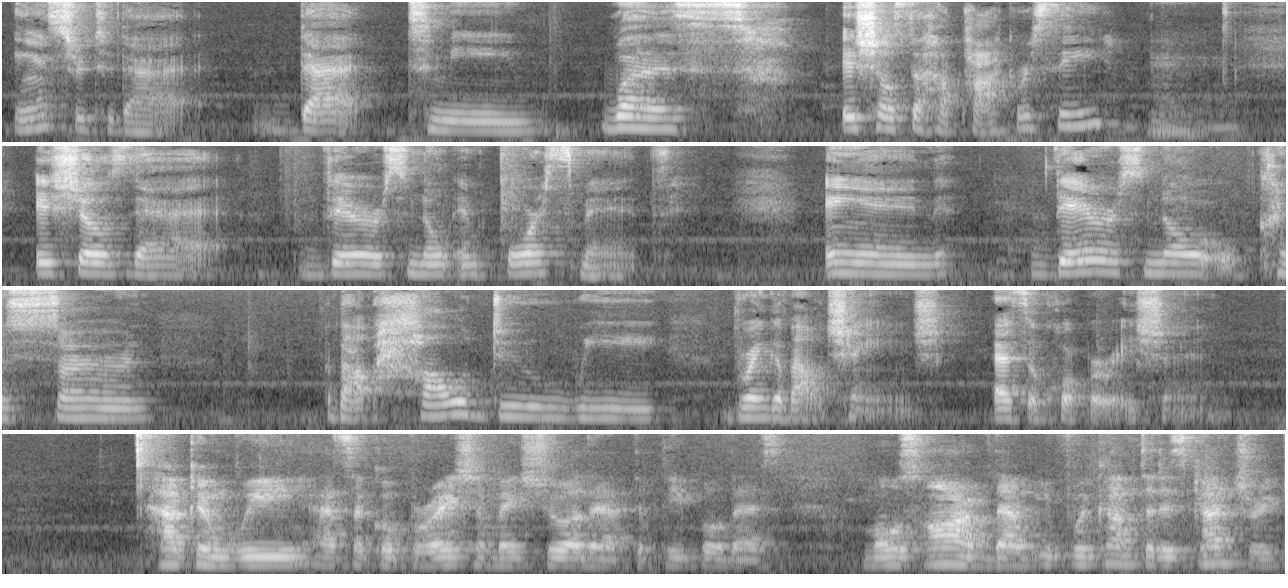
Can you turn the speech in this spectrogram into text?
answer to that, that to me was, it shows the hypocrisy. Mm. It shows that there's no enforcement and there's no concern about how do we bring about change as a corporation. How can we, as a corporation, make sure that the people that's most harmed, that if we come to this country,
